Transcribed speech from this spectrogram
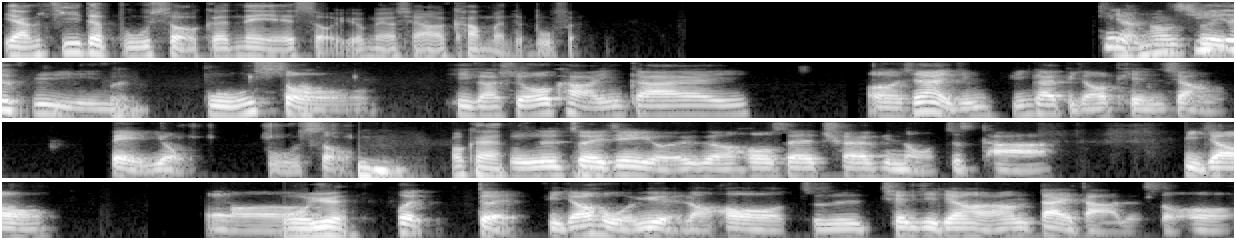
洋基的捕手跟内野手有没有想要 comment 的部分？洋基的捕手 Higashioka 应该呃现在已经应该比较偏向备用。捕手，嗯，OK，就是最近有一个 Jose Trevino，就是他比较呃活跃，会对比较活跃，然后就是前几天好像代打的时候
